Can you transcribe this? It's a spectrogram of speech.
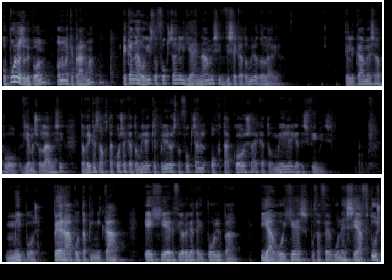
Ο Πούλος λοιπόν, όνομα και πράγμα, έκανε αγωγή στο Fox Channel για 1,5 δισεκατομμύρια δολάρια. Τελικά μέσα από διαμεσολάβηση τα βρήκαν στα 800 εκατομμύρια και πλήρωσε το Fox Channel 800 εκατομμύρια για τη σφήμιση. Μήπως πέρα από τα ποινικά έχει έρθει η ώρα για τα υπόλοιπα οι αγωγές που θα φεύγουν σε αυτούς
